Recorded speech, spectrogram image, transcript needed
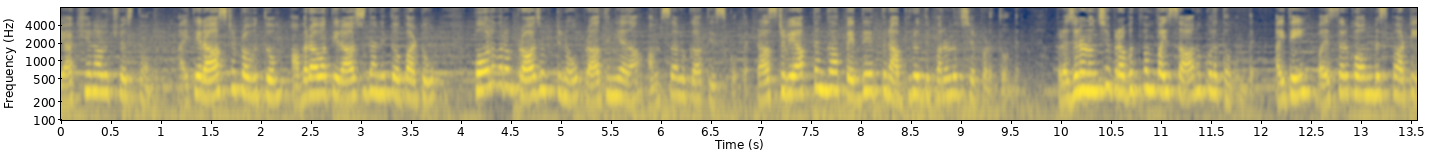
వ్యాఖ్యానాలు చేస్తోంది. అయితే రాష్ట్ర ప్రభుత్వం అమరావతి రాజధానితో పాటు పోలవరం ప్రాజెక్టును ప్రాధాన్యత అంశాలుగా తీసుకుంది. రాష్ట్ర వ్యాప్తంగా పెద్ద ఎత్తున అభివృద్ధి పనులు చేపడుతోంది. ప్రజల నుంచి ప్రభుత్వంపై సానుకూలత ఉంది. అయితే వైఎస్ఆర్ కాంగ్రెస్ పార్టీ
